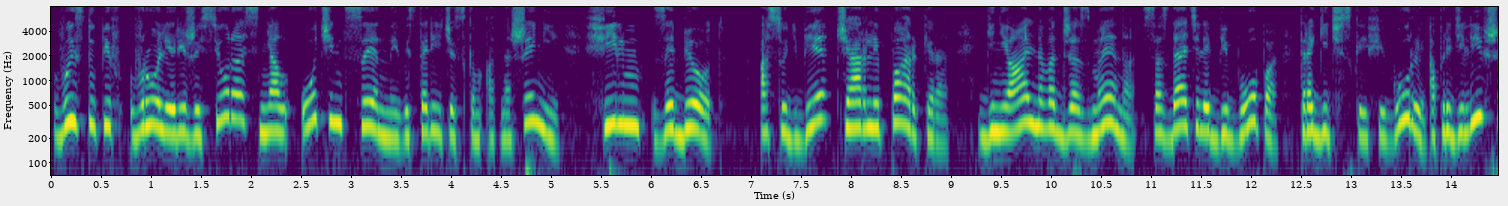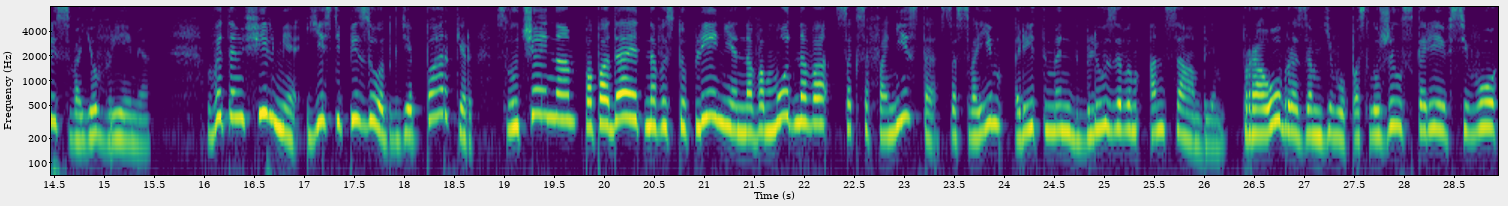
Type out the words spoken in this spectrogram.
выступив в роли режиссера, снял очень ценный в историческом отношении фильм «The Bird», о судьбе Чарли Паркера, гениального джазмена, создателя бибопа, трагической фигуры, определившей свое время – в этом фильме есть эпизод, где Паркер случайно попадает на выступление новомодного саксофониста со своим ритм-энд-блюзовым ансамблем. Прообразом его послужил, скорее всего,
